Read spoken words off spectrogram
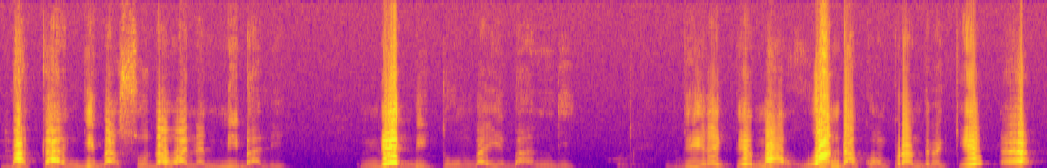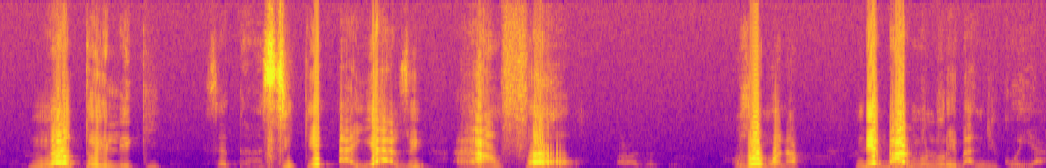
Bakangi basoda wana mibale nde bitumba ebandi. Directement rwanda comprendre ke hein, moto eleki. C'est ainsi ke aye azwi renfort. Ah d'accord ozomona nde barme lour ebandi koya.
